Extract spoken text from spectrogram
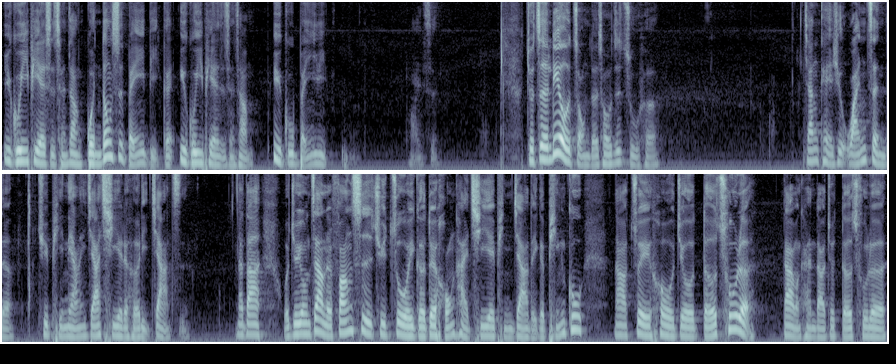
预估 EPS 乘上滚动式本益比，跟预估 EPS 乘上预估本益比。不好意思，就这六种的投资组合，将可以去完整的去评量一家企业的合理价值。那当然，我就用这样的方式去做一个对红海企业评价的一个评估。那最后就得出了，大家有没有看到，就得出了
